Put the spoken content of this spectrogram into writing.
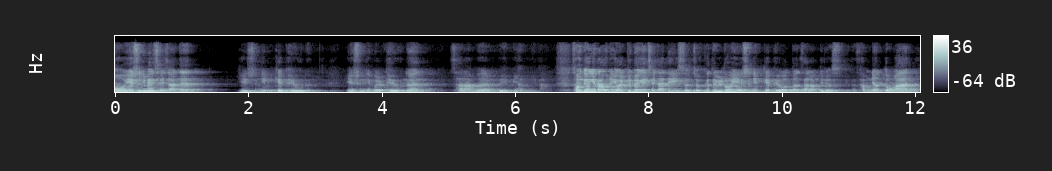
어, 예수님의 제자는 예수님께 배우는, 예수님을 배우는 사람을 의미합니다. 성경에 나오는 12명의 제자들이 있었죠. 그들도 예수님께 배웠던 사람들이었습니다. 3년 동안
